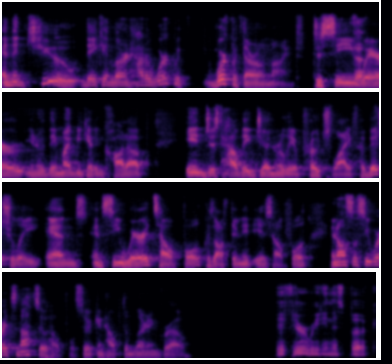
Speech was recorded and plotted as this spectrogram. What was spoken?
And then two, they can learn how to work with work with their own mind to see yeah. where, you know, they might be getting caught up in just how they generally approach life habitually and and see where it's helpful because often it is helpful and also see where it's not so helpful so it can help them learn and grow if you're reading this book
